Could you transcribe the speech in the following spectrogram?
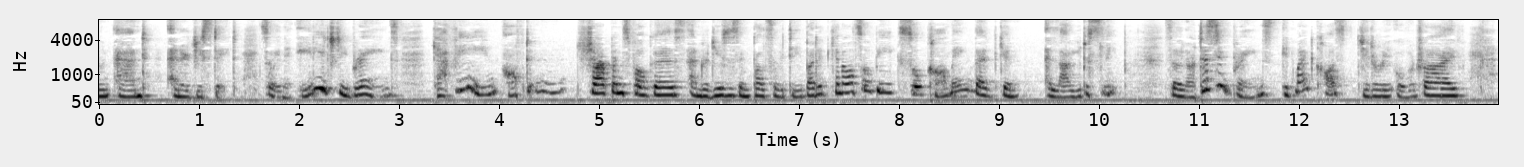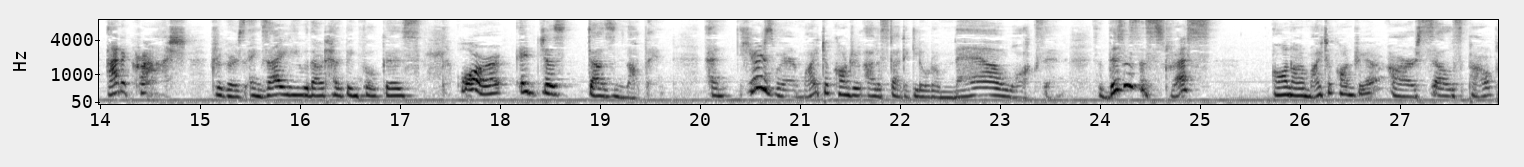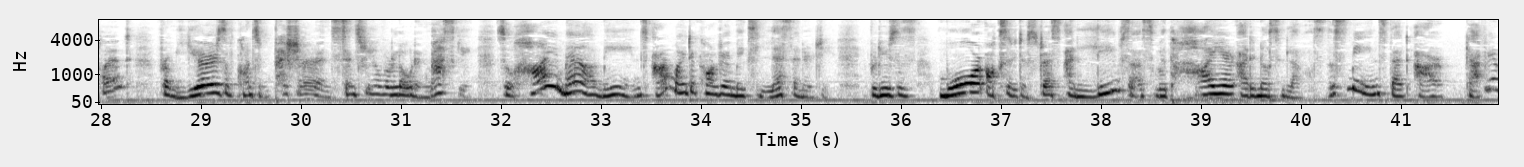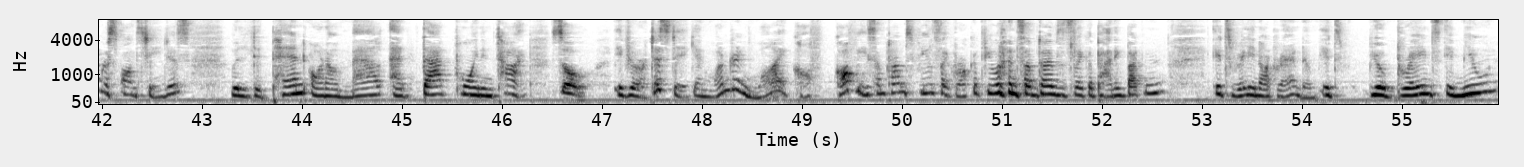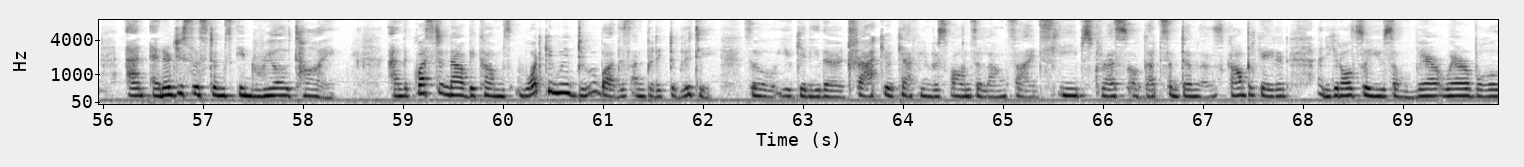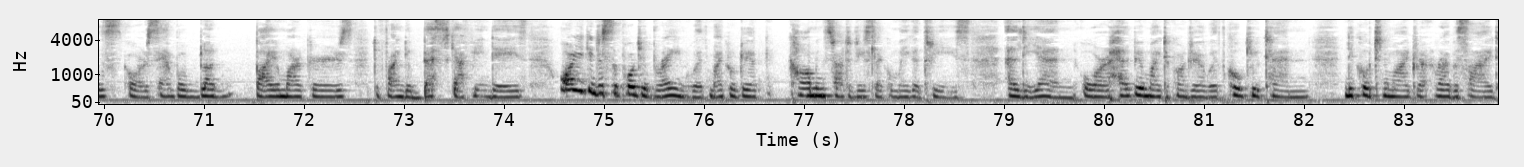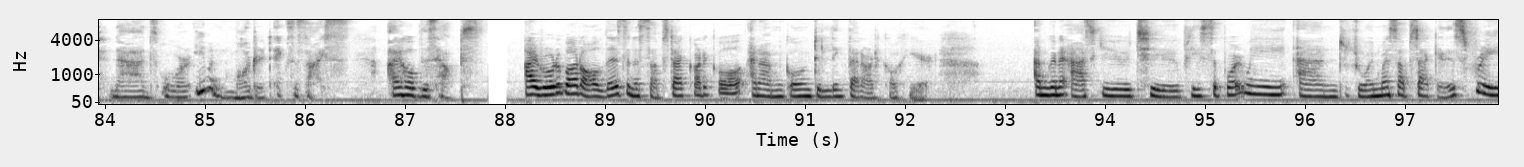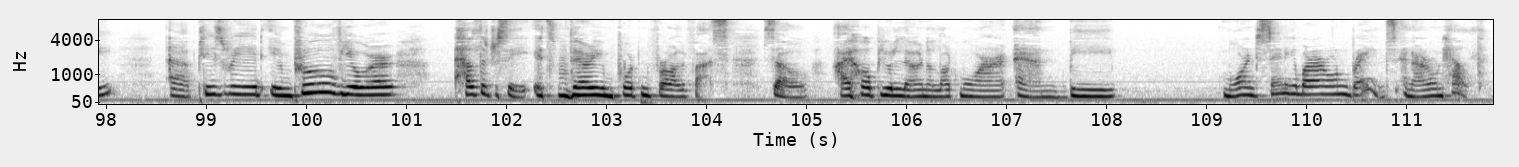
and energy state. So in ADHD brains, caffeine often sharpens focus and reduces impulsivity, but it can also be so calming that it can allow you to sleep. So in autistic brains, it might cause jittery overdrive and a crash triggers anxiety without helping focus, or it just does nothing. And here's where mitochondrial allostatic load or MAL walks in. So this is the stress on our mitochondria, our cell's power plant, from years of constant pressure and sensory overload and masking. So high MAL means our mitochondria makes less energy, it produces more oxidative stress and leaves us with higher adenosine levels. This means that our caffeine response changes will depend on our MAL at that point in time. So if you're autistic and wondering why coffee sometimes feels like rocket fuel and sometimes it's like a panic button, it's really not random. It's your brain's immune and energy systems in real time. And the question now becomes, what can we do about this unpredictability? So you can either track your caffeine response alongside sleep, stress, or gut symptoms. It's complicated. And you can also use some wear wearables or sample blood biomarkers to find your best caffeine days, or you can just support your brain with microglia calming strategies like omega-3s, LDN, or help your mitochondria with CoQ10, nicotinamide riboside, NADs, or even moderate exercise. I hope this helps. I wrote about all this in a Substack article, and I'm going to link that article here. I'm going to ask you to please support me and join my Substack. It is free. Uh, please read, improve your health literacy. It's very important for all of us. So I hope you learn a lot more and be more understanding about our own brains and our own health.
